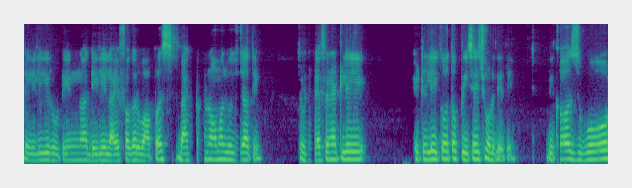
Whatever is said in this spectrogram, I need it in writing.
डेली रूटीन डेली लाइफ अगर वापस बैक टू नॉर्मल हो जाती तो डेफिनेटली इटली को तो पीछे छोड़ देती। बिकॉज़ वो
